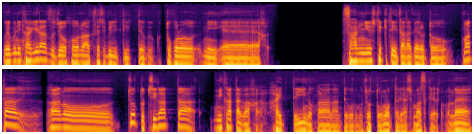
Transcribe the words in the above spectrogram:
ウェブに限らず情報のアクセシビリティっていうところに、えー参入してきていただけると、また、あのちょっと違った見方がは入っていいのかななんてこともちょっと思ったりはしますけれどもね。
